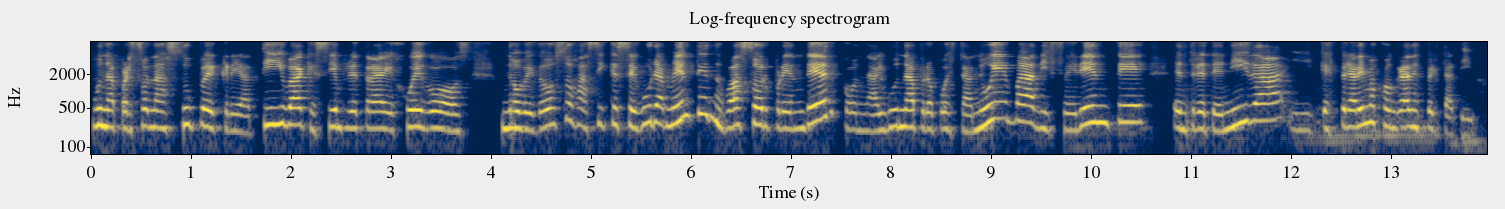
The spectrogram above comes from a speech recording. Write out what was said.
una persona súper creativa que siempre trae juegos novedosos, así que seguramente nos va a sorprender con alguna propuesta nueva, diferente, entretenida y que esperaremos con gran expectativa.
